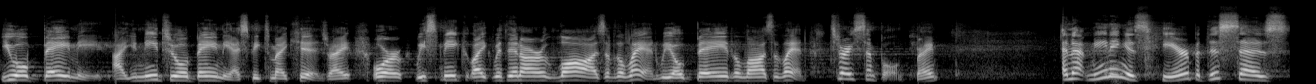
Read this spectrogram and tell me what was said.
You obey me. I, you need to obey me. I speak to my kids, right? Or we speak like within our laws of the land. We obey the laws of the land. It's very simple, right? And that meaning is here, but this says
